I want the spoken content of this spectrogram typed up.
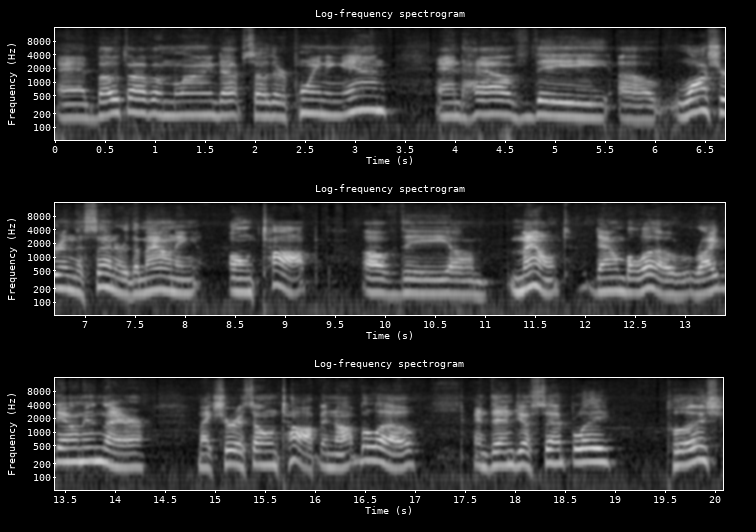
And both of them lined up so they're pointing in. And have the uh, washer in the center, the mounting on top of the um, mount down below, right down in there. Make sure it's on top and not below. And then just simply push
